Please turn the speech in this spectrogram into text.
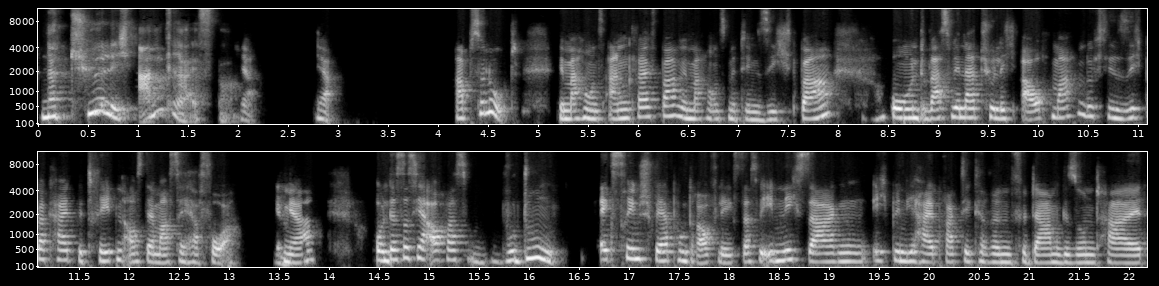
natürlich angreifbar. Ja, ja. Absolut. Wir machen uns angreifbar, wir machen uns mit dem sichtbar. Mhm. Und was wir natürlich auch machen durch diese Sichtbarkeit, wir treten aus der Masse hervor. Ja. ja? Und das ist ja auch was, wo du extrem Schwerpunkt drauflegst, dass wir eben nicht sagen, ich bin die Heilpraktikerin für Darmgesundheit,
